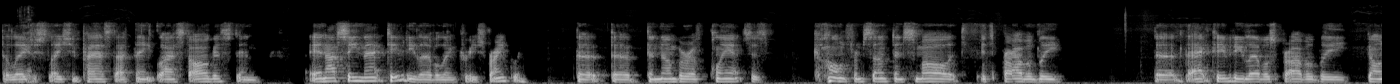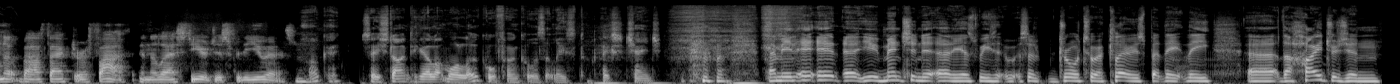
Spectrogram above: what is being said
The legislation yeah. passed, I think, last August, and and I've seen the activity level increase. Frankly, the the the number of plants has gone from something small. It's it's probably the, the activity level's probably gone up by a factor of five in the last year just for the U.S. Hmm. Okay, so you're starting to get a lot more local phone calls, at least. Makes a change. I mean, it, it, uh, you mentioned it earlier as we sort of draw to a close, but the the uh, the hydrogen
